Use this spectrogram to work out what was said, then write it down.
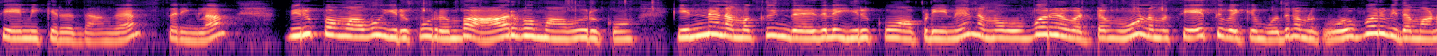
சேமிக்கிறது தாங்க சரிங்களா? விருப்பமாகவும் இருக்கும் ரொம்ப ஆர்வமாகவும் இருக்கும். என்ன நமக்கு இந்த இதில் இருக்கும் அப்படின்னு நம்ம ஒவ்வொரு வட்டமும் நம்ம சேர்த்து வைக்கும்போது நம்மளுக்கு ஒவ்வொரு விதமான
